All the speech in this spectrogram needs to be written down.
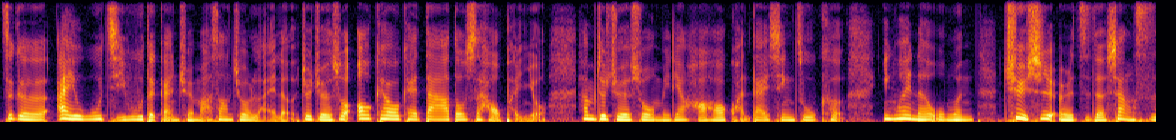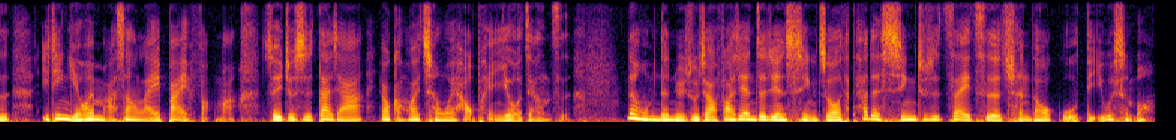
这个爱屋及乌的感觉马上就来了，就觉得说 OK OK，大家都是好朋友，他们就觉得说我们一定要好好款待新租客，因为呢，我们去世儿子的上司一定也会马上来拜访嘛，所以就是大家要赶快成为好朋友这样子。那我们的女主角发现这件事情之后，她的心就是再一次的沉到谷底。为什么？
